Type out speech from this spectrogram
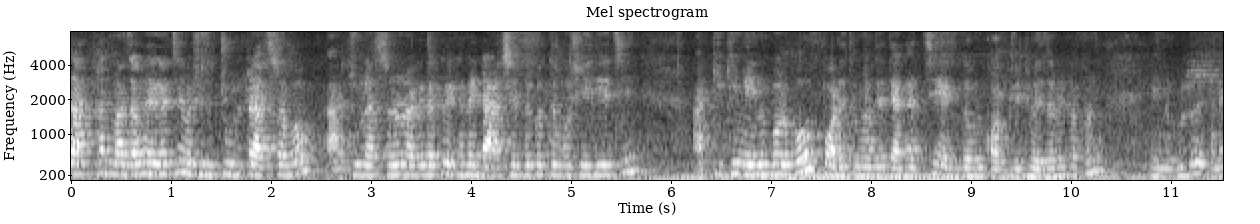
দাঁত ফাত মাজা হয়ে গেছে, এবার শুধু চুলটা আঁচড়াবো আর চুল আঁচড়ানোর আগে দেখো, এখানে ডাল সেদ্ধ করতে বসিয়ে দিয়েছি। আর কি কি মেনু করব? পরে তোমাদের দেখাচ্ছি, একদম কমপ্লিট হয়ে যাবে যখন। মেনুগুলো এখানে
